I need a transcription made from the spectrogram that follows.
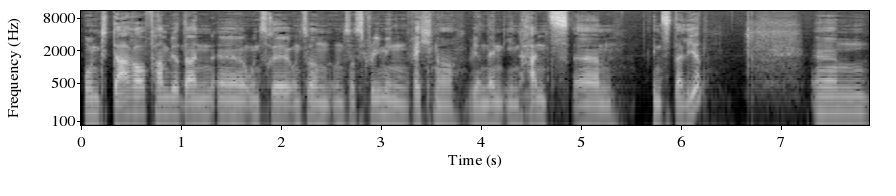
und darauf haben wir dann äh, unsere, unseren, unser Streaming-Rechner, wir nennen ihn Hans, ähm, installiert. Ähm,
